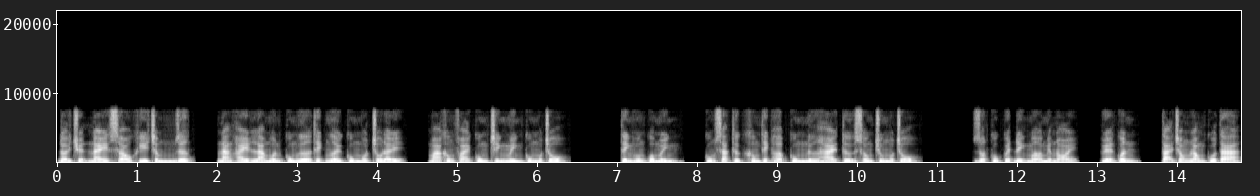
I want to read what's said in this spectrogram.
đợi chuyện này sau khi chấm dứt, nàng hay là muốn cùng ưa thích người cùng một chỗ đấy, mà không phải cùng chính mình cùng một chỗ. Tình huống của mình, cũng xác thực không thích hợp cùng nữ hải tử sống chung một chỗ. Rốt cuộc quyết định mở miệng nói, huyền quân, tại trong lòng của ta,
